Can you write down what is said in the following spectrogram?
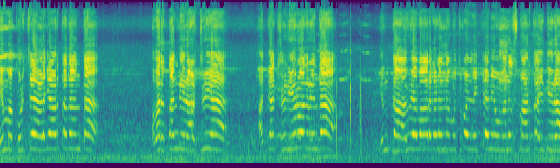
ನಿಮ್ಮ ಕುರ್ಚೆ ಅಳಗೆ ಆಡ್ತದ ಅಂತ ಅವರ ತಂದೆ ರಾಷ್ಟ್ರೀಯ ಅಧ್ಯಕ್ಷರು ಇರೋದ್ರಿಂದ ಇಂಥ ಅವ್ಯವಹಾರಗಳನ್ನು ಮನಸ್ಸು ಮಾಡ್ತಾ ಇದ್ದೀರಾ?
